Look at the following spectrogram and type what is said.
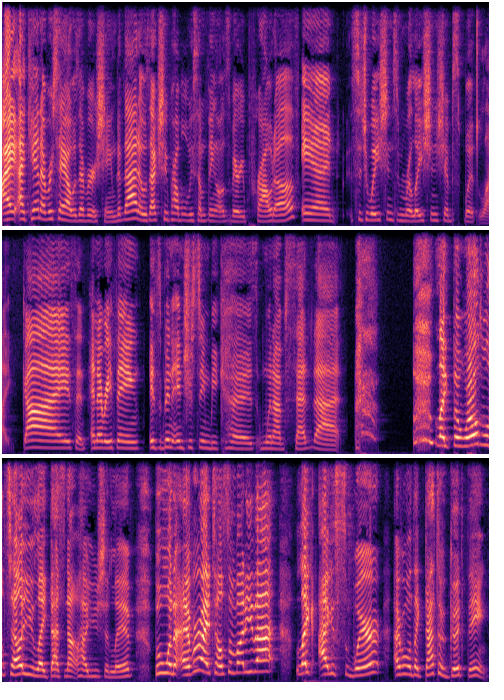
I I can't ever say I was ever ashamed of that. It was actually probably something I was very proud of. And situations and relationships with like guys and and everything. It's been interesting because when I've said that like the world will tell you like that's not how you should live. But whenever I tell somebody that, like I swear everyone's like that's a good thing.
